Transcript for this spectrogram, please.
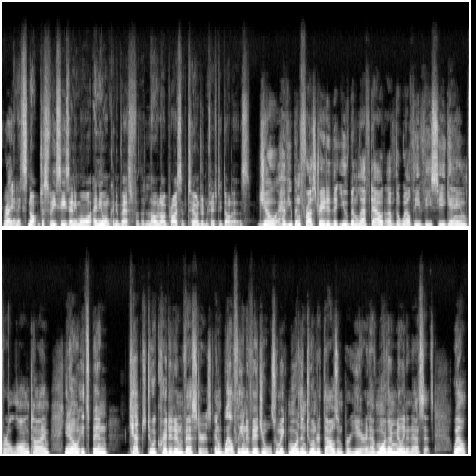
Right. And it's not just VCs anymore. Anyone can invest for the low, low price of $250. Joe, have you been frustrated that you've been left out of the wealthy VC game for a long time? You know, it's been kept to accredited investors and wealthy individuals who make more than 200,000 per year and have more than a million in assets. Well,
